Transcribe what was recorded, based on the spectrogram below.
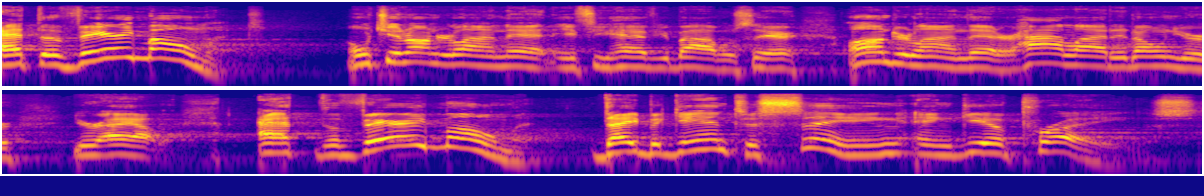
At the very moment, I want you to underline that if you have your Bibles there. Underline that or highlight it on your, your app. At the very moment they began to sing and give praise,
